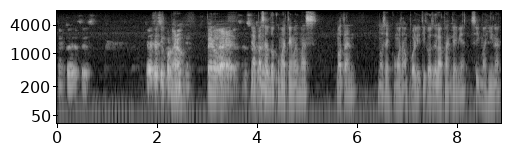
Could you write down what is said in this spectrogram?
entonces es, entonces es importante. Pero ya pasando como a temas más, no tan, no sé, como tan políticos de la pandemia, ¿se imagina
